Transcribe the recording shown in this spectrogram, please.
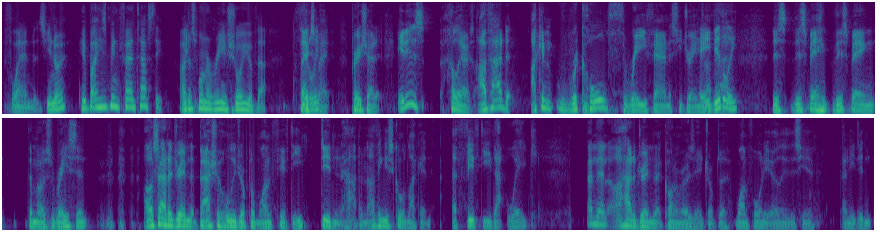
Flanders. You know, He- but he's been fantastic. I just want to reassure you of that. Thanks, mate. Appreciate it. It is hilarious. I've had I can recall three fantasy dreams. Hey, I've had. diddly. This this being this being the most recent. I also had a dream that Basher Hooley dropped a 150. Didn't happen. I think he scored like a, a 50 that week. And then I had a dream that Connor Rozee dropped a 140 earlier this year, and he didn't.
